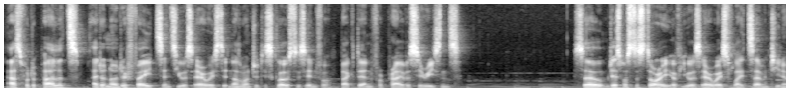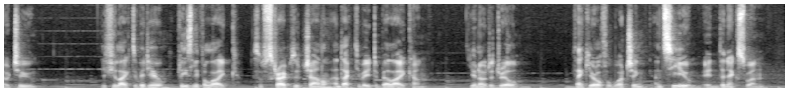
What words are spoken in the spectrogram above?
As for the pilots, I don't know their fate since US Airways did not want to disclose this info back then for privacy reasons. So this was the story of US Airways Flight 1702. If you liked the video, please leave a like, subscribe to the channel and activate the bell icon. You know the drill. Thank you all for watching and see you in the next one.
